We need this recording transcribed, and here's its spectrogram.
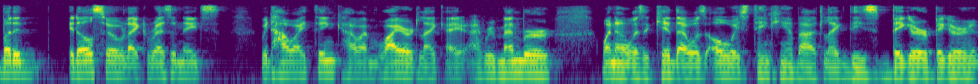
but it it also like resonates with how I think, how I'm wired. Like I, I remember when I was a kid, I was always thinking about like these bigger, bigger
